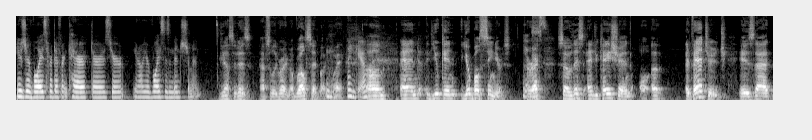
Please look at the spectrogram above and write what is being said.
use your voice for different characters. Your you know your voice is an instrument. Yes, it is. Absolutely right. Well said, by the way. Thank you. Um, and you can, you're both seniors, Yes. correct? Yes. So this education uh, advantage is that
